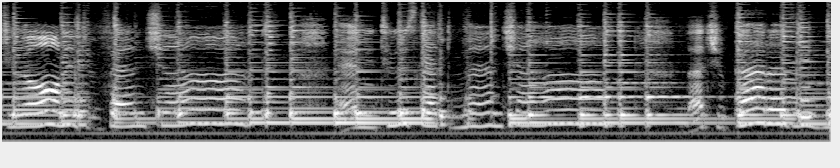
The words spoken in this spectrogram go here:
at your own intervention, scared to mention that you're better than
